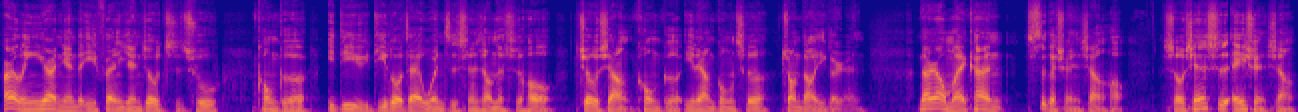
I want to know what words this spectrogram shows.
二零一二年的一份研究指出，空格一滴雨滴落在蚊子身上的时候，就像空格一辆公车撞到一个人。那让我们来看四个选项哈。首先是 A 选项。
